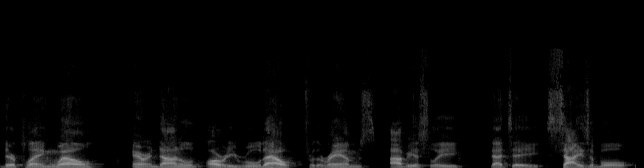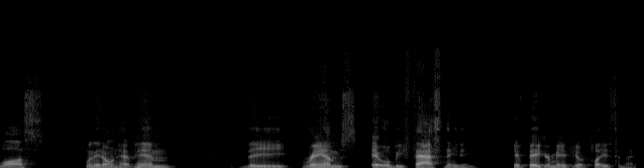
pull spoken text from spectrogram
They're playing well. Aaron Donald already ruled out for the Rams. Obviously, that's a sizable loss when they don't have him. The Rams, it will be fascinating if Baker Mayfield plays tonight.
